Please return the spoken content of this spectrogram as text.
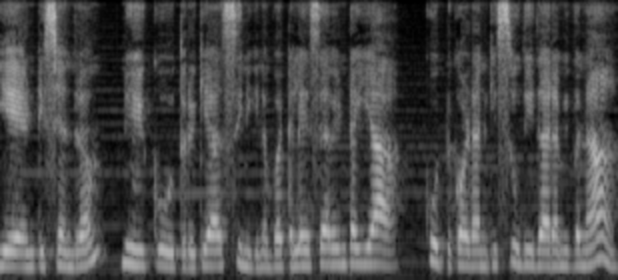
ఏంటి చంద్రం నీ కూతురికి ఆ సినిగిన బట్టలేసావేంటయ్యా? కుట్టుకోవడానికి సూదిదారం ఇవ్వనా?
